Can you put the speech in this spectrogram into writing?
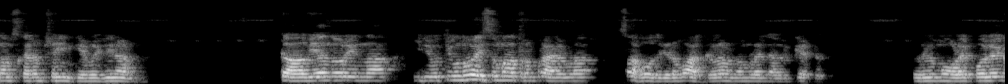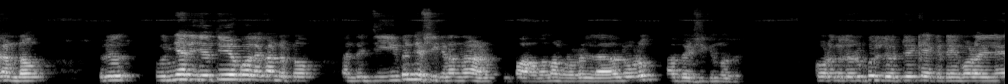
നമസ്കാരം. ഷെയ്ൻ കെ മൊയ്തീനാണ് കാവ്യ എന്ന് പറയുന്ന ഇരുപത്തിമൂന്ന് വയസ്സ് മാത്രം പ്രായമുള്ള സഹോദരിയുടെ വാക്കുകളാണ് നമ്മൾ എല്ലാവരും കേട്ടത്. ഒരു മോളെ പോലെ കണ്ടോ? ഒരു കുഞ്ഞനുജത്തിയെ പോലെ കണ്ടിട്ടോ? തന്റെ ജീവൻ രക്ഷിക്കണം എന്നാണ് പാവം നമ്മളോട് എല്ലാവരോടും അപേക്ഷിക്കുന്നത്. കൊടുങ്ങല്ലൂർ പുല്ലൂറ്റ് കേക്കട്ടയം കോളേജിലെ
